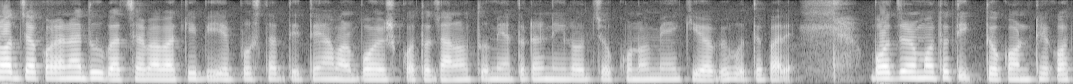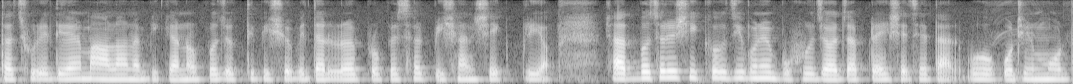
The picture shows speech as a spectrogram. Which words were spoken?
লজ্জা করে না দুই বাচ্চার বাবাকে বিয়ের প্রস্তাব দিতে? আমার বয়স কত জানো? তুমি এতটা নির্লজ্জ কোনো মেয়ে কীভাবে হতে পারে? বজ্রের মতো তিক্ত কণ্ঠে কথা ছুড়ে দিলেন মাওলানা বিজ্ঞান ও প্রযুক্তি বিশ্ববিদ্যালয়ের প্রফেসর পিশান শেখ প্রিয়ম সাত বছরের শিক্ষক জীবনের বহু জর্জাপটা এসেছে তার। বহু কঠিন মুহূর্ত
